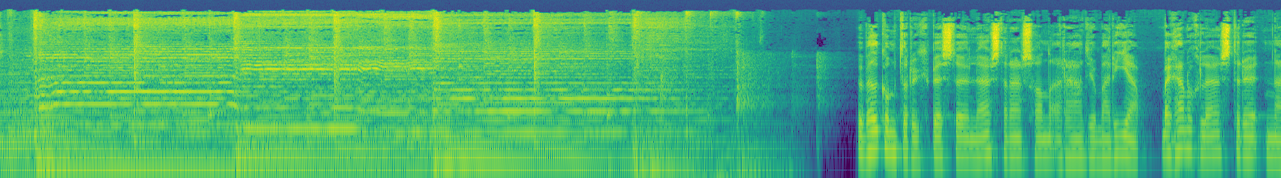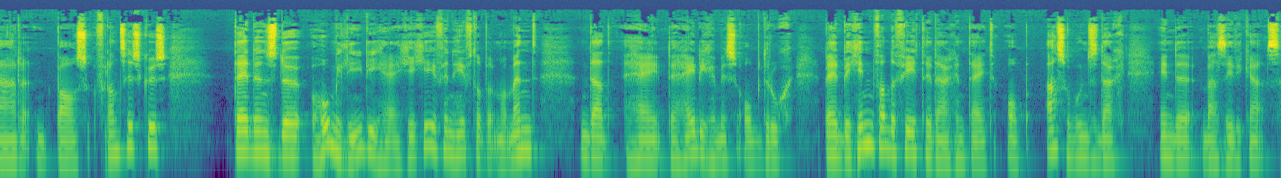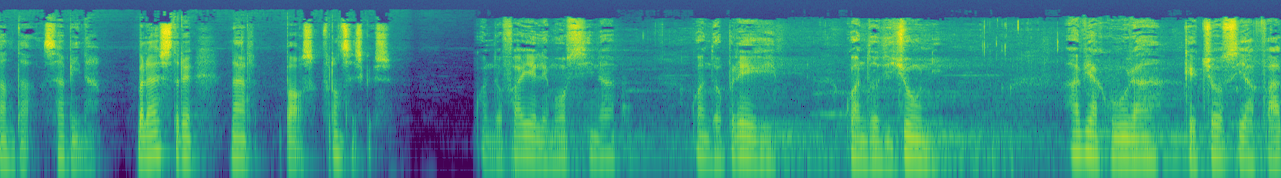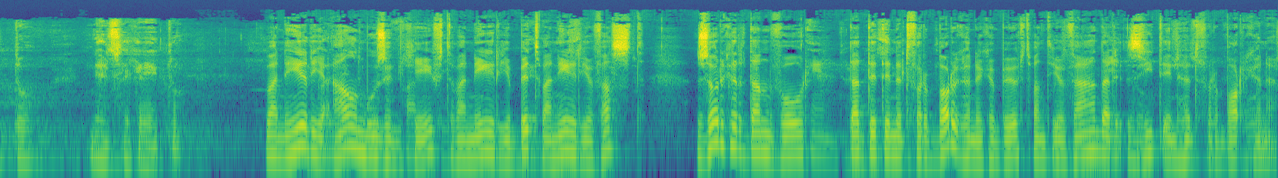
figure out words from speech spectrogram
Welkom terug, beste luisteraars van Radio Maria. We gaan nog luisteren naar Paus Franciscus tijdens de homilie die hij gegeven heeft op het moment dat hij de heilige mis opdroeg bij het begin van de 40 dagen tijd op Aswoensdag in de Basilica Santa Sabina. We luisteren naar Paus Franciscus. Quando fai elemosina, quando preghi, quando digiuni, abbia cura che ciò sia fatto nel segreto. Wanneer je aalmoezen geeft, wanneer je bidt, wanneer je vast, zorg er dan voor dat dit in het verborgene gebeurt, want je vader ziet in het verborgene.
